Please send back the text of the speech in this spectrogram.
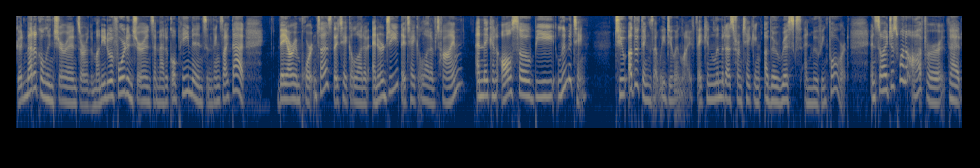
good medical insurance or the money to afford insurance and medical payments and things like that. They are important to us. They take a lot of energy, they take a lot of time, and they can also be limiting to other things that we do in life. They can limit us from taking other risks and moving forward. And so I just want to offer that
